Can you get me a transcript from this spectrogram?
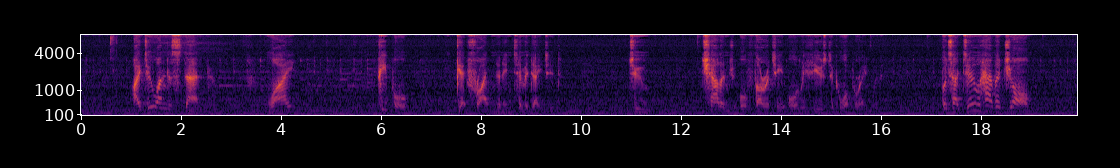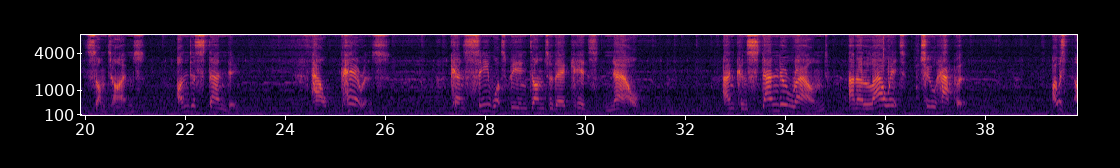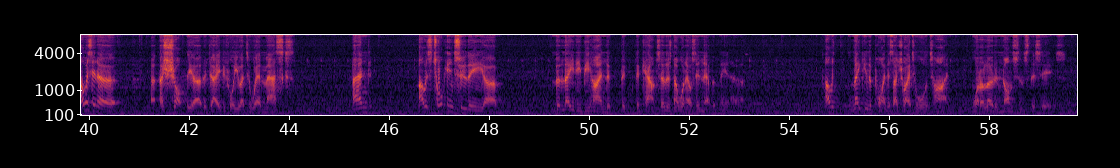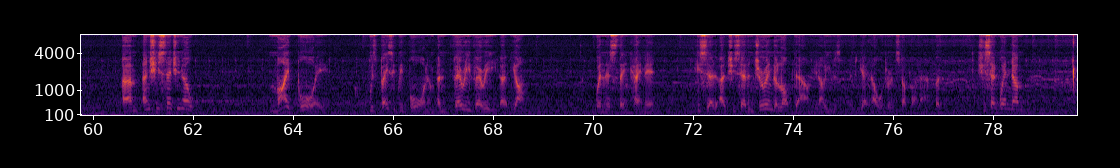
I do understand why people get frightened and intimidated to challenge authority or refuse to cooperate with it. But I do have a job sometimes understanding how parents can see what's being done to their kids now and can stand around and allow it to happen. I was I was in a a shop the other day before you had to wear masks, and I was talking to the uh, the lady behind the, the, the counter. There's no one else in there but me and her. I was making the point, as I try to all the time, what a load of nonsense this is. Um, and she said, you know, my boy was basically born and, and very, very uh, young when this thing came in. He said, uh, she said, and during the lockdown, you know, he was, getting older and stuff like that. But she said when um,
